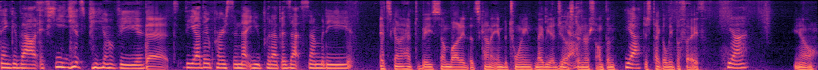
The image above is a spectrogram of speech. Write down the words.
Think about if he gets POV. That the other person that you put up is that somebody. it's gonna have to be somebody that's kind of in between, maybe a Justin Yeah. or something. Yeah. Just take a leap of faith. Yeah. You know,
